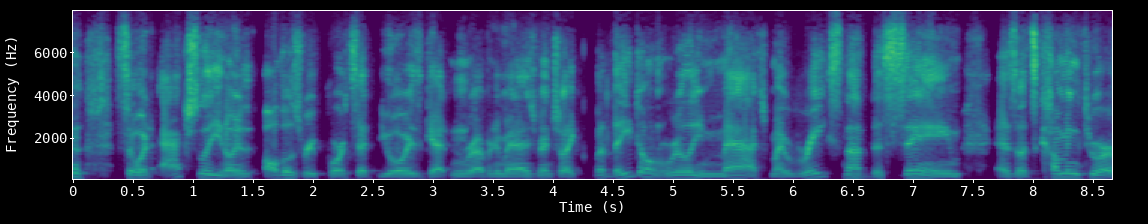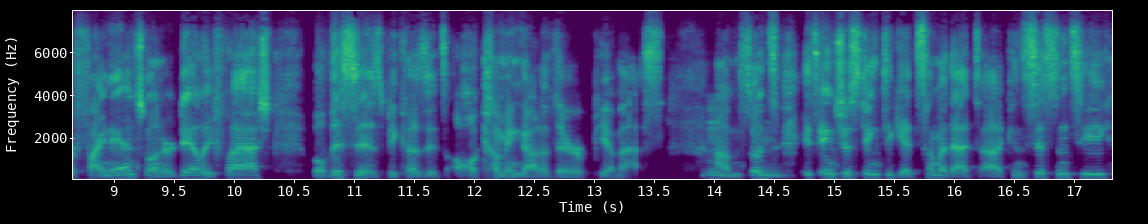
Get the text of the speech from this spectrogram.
so it actually, you know, all those reports that you always get in revenue management, you're like, but they don't really match. My rate's not the same as what's coming through our financial and our daily flash. Well, this is because it's all coming out of their PMS. Mm-hmm. Um, so it's mm-hmm. it's interesting to get some of that uh, consistency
